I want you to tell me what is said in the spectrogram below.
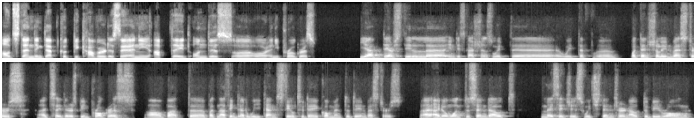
outstanding debt could be covered. Is there any update on this or, or any progress? Yeah, they're still uh, in discussions with the with the uh, potential investors. I'd say there's been progress, uh, but uh, but nothing that we can still today comment to the investors. I, I don't want to send out messages which then turn out to be wrong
